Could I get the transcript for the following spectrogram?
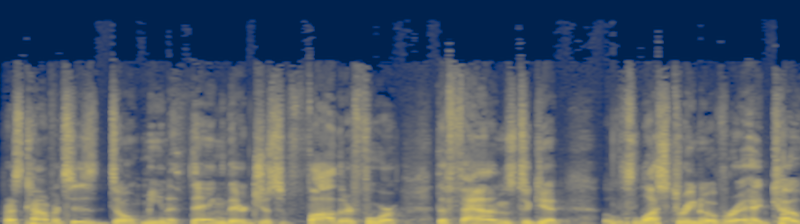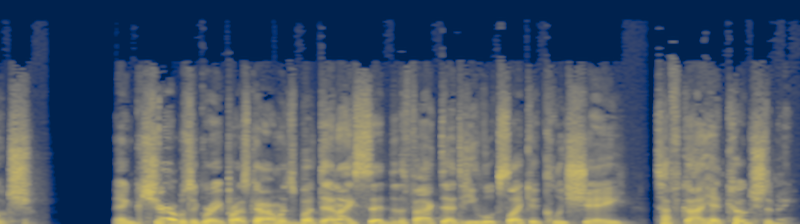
Press conferences don't mean a thing. They're just fodder for the fans to get lustering over a head coach. And sure, it was a great press conference, but then I said to the fact that he looks like a cliche tough guy head coach to me.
